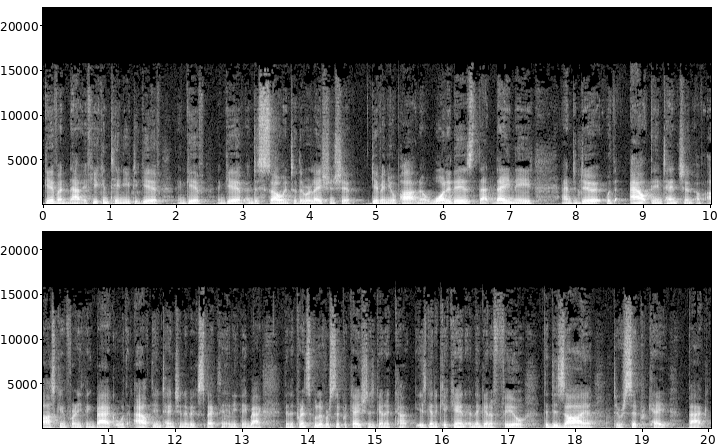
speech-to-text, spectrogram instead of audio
given. Now, if you continue to give and give and give and to sow into the relationship, giving your partner what it is that they need and to do it without the intention of asking for anything back or without the intention of expecting anything back, then the principle of reciprocation is going to is going to kick in, and they're going to feel the desire to reciprocate back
